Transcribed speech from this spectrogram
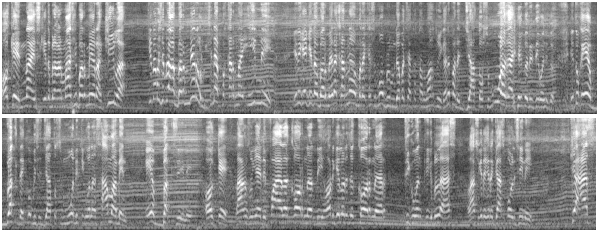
Oke, nice. Kita berangkat masih bar merah. Gila. Kita masih berangkat bar merah loh di sini apa karena ini? Ini kayak kita bar merah karena mereka semua belum mendapat catatan waktu ya. Karena pada jatuh semua kayak itu di tikungan itu Itu kayaknya bug deh, kok bisa jatuh semua di tikungan yang sama Ben Kayaknya bug sih ini. Oke, langsungnya di final corner, di Jorge Lorenzo corner Tikungan 13 Langsung kita kira gaspol di sini. Gas!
